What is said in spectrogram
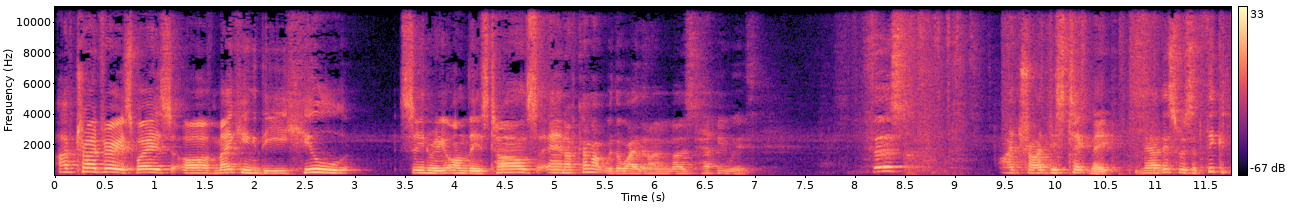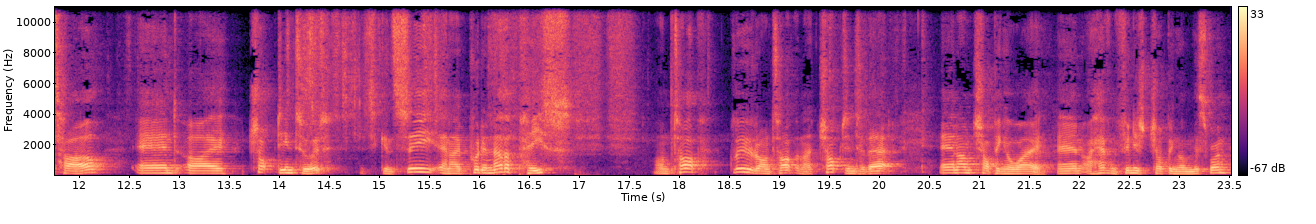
I've tried various ways of making the hill scenery on these tiles and I've come up with a way that I'm most happy with. First, I tried this technique. Now this was a thicker tile and I chopped into it, as you can see, and I put another piece on top, glued it on top, and I chopped into that, and I'm chopping away. And I haven't finished chopping on this one,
